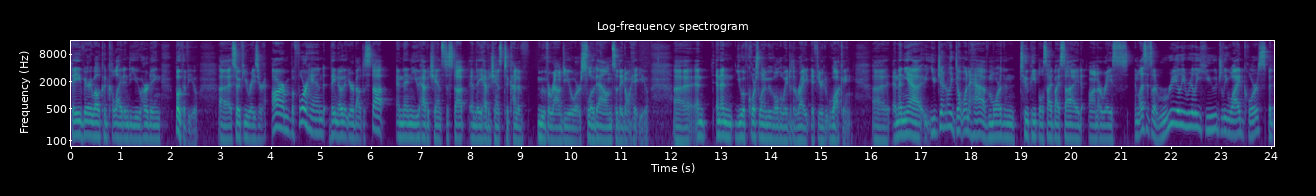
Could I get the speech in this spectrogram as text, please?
they very well could collide into you hurting both of you uh, so if you raise your arm beforehand they know that you're about to stop and then you have a chance to stop and they have a chance to kind of move around you or slow down so they don't hit you. Uh, and and then you of course want to move all the way to the right if you're walking. Uh, and then yeah, you generally don't want to have more than two people side by side on a race unless it's a really really hugely wide course. But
